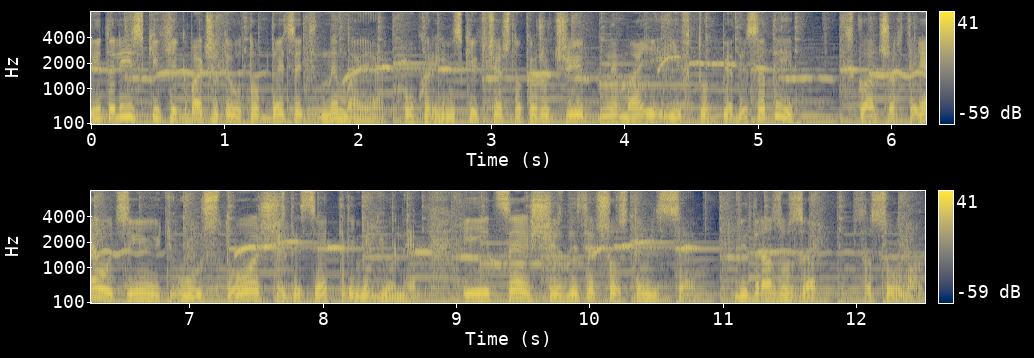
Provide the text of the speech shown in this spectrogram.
Італійських, як бачите, у топ 10 немає. Українських, чесно кажучи, немає і в топ 50 Склад шахтаря оцінюють у 163 мільйони. І це 66 місце. Відразу за Сасоло.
